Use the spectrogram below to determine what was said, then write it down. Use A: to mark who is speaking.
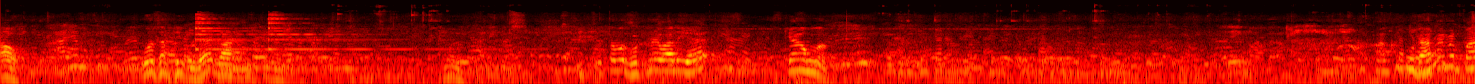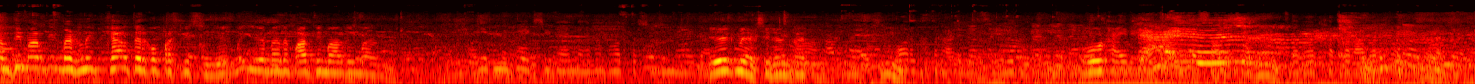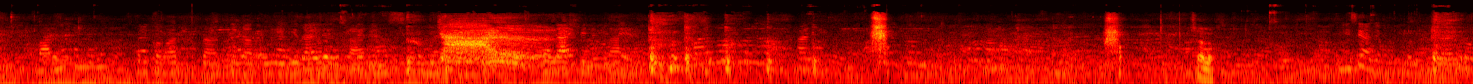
A: आओ। वो सब ठीक हो जाए गांठ हम्म। तो वो घुटने वाली है। क्या हुआ? आपको बुढ़ापे में पालथी मार के बैठने की क्या तेरे को प्रैक्टिस चाहिए? भाई, ये मैंने पालथी मार दी मार
B: एक में तो एक्सीडेंट है ना बहुत पसंद
A: एक में एक्सीडेंट है।
B: हाँ, और घबराहट जैसे ही होती है।
A: और-
B: है, घबराहट हो जाती है ये है सूखता है।
A: चलो।
C: नीचे आ जाओ।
